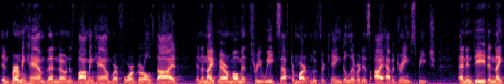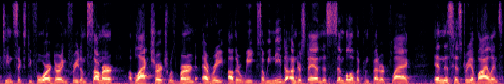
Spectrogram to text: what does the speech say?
in Birmingham, then known as Bombingham, where four girls died in a nightmare moment three weeks after Martin Luther King delivered his I Have a Dream speech. And indeed, in 1964, during Freedom Summer, a black church was burned every other week. So we need to understand this symbol of the Confederate flag in this history of violence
